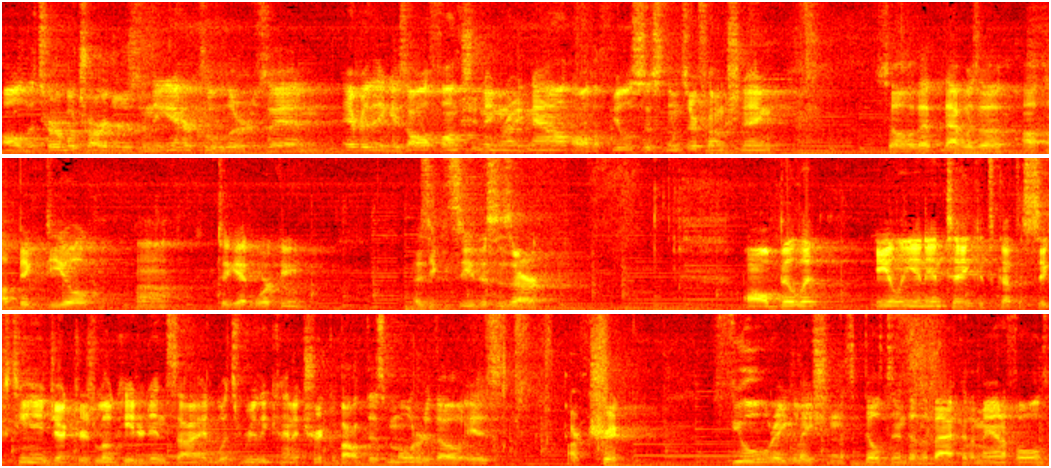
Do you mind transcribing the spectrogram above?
all the turbochargers and the intercoolers and everything is all functioning right now. All the fuel systems are functioning. So that, that was a, a, a big deal uh, to get working. As you can see, this is our all billet alien intake. It's got the 16 injectors located inside. What's really kind of trick about this motor though is our trick fuel regulation that's built into the back of the manifold.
